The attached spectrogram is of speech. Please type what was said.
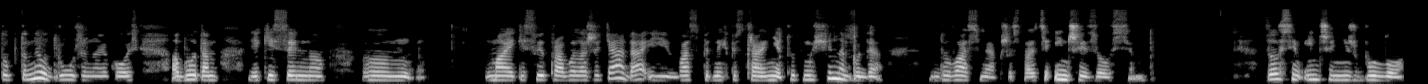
Тобто не одружено якогось, або там який сильно ем, має якісь свої правила життя, да, і вас під них підстраює. Ні, тут мужчина буде до вас м'якше ставиться, інший зовсім зовсім інше, ніж було.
